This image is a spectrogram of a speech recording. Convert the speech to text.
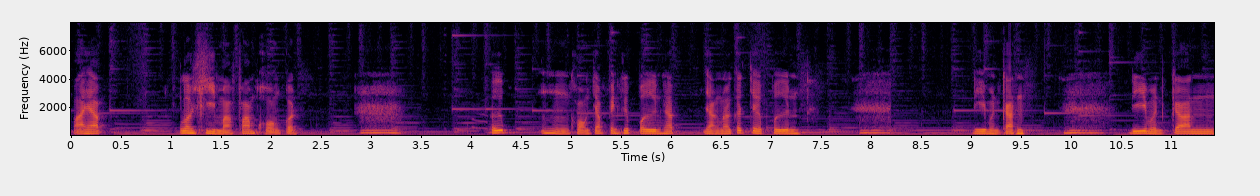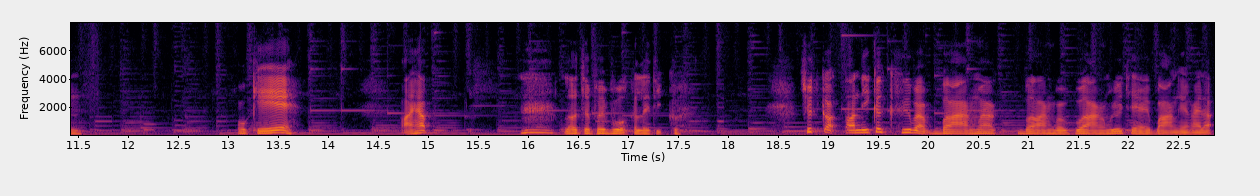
ไปครับ เราขี่มาฟาร์มของก่อนอึ๊บของจำเป็นคือปืนครับ อย่างน้อยก็เจอปืน ดีเหมือนกัน ดีเหมือนกัน โอเค ไปครับ เราจะไปบวกกันเลยดีกว่า ชุดเกาะตอนนี้ก็คือแบบบางมากบางแบบบางไม่รู้จะบางยังไงละ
